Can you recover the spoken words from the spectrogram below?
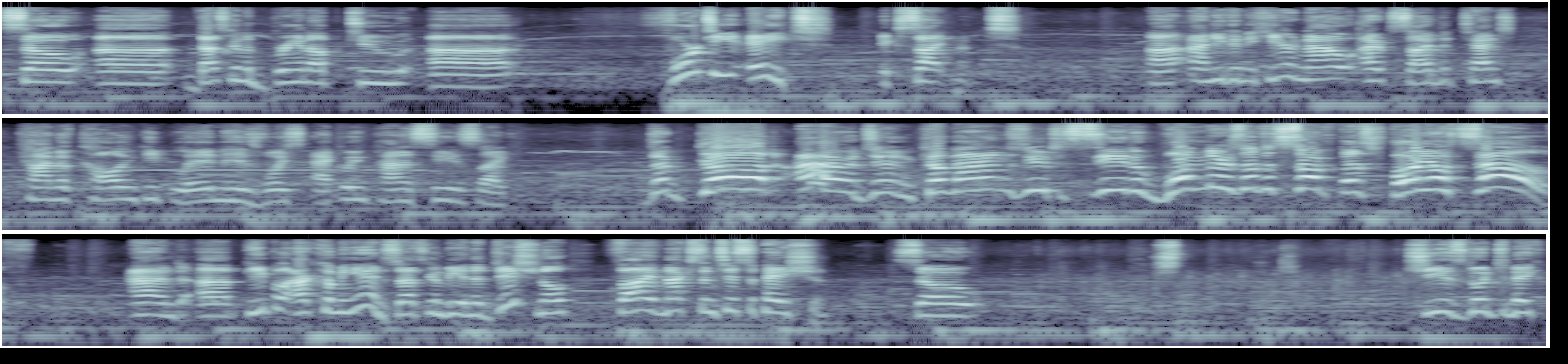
so uh, that's going to bring it up to uh, 48 excitement. Uh, and you can hear now outside the tent, kind of calling people in, his voice echoing. Panacea is like, The god Aroden commands you to see the wonders of the surface for yourself! And uh, people are coming in, so that's going to be an additional 5 max anticipation. So she is going to make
